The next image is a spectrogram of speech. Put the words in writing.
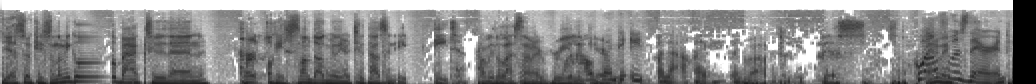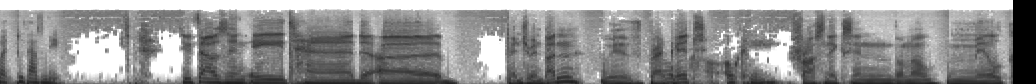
yes. Okay. So let me go back to then. Her, okay, Slumdog Millionaire, 2008. Probably the last time I really Wow, cared 28 pala. Okay. about this. So, Who anyway. else was there in 2008? 2008 had uh, Benjamin Button with Brad Pitt, Oh, wow. Okay. Frost Nixon, don't know, Milk,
